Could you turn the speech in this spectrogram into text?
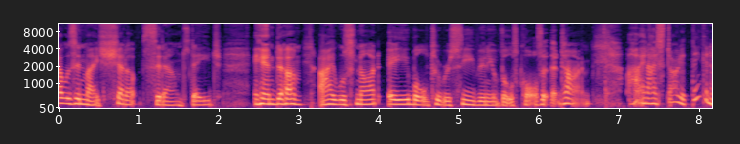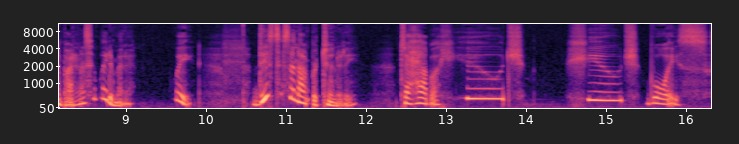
I was in my shut up, sit down stage, and um, I was not able to receive any of those calls at that time. Uh, and I started thinking about it, and I said, wait a minute, wait. This is an opportunity to have a huge, huge voice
